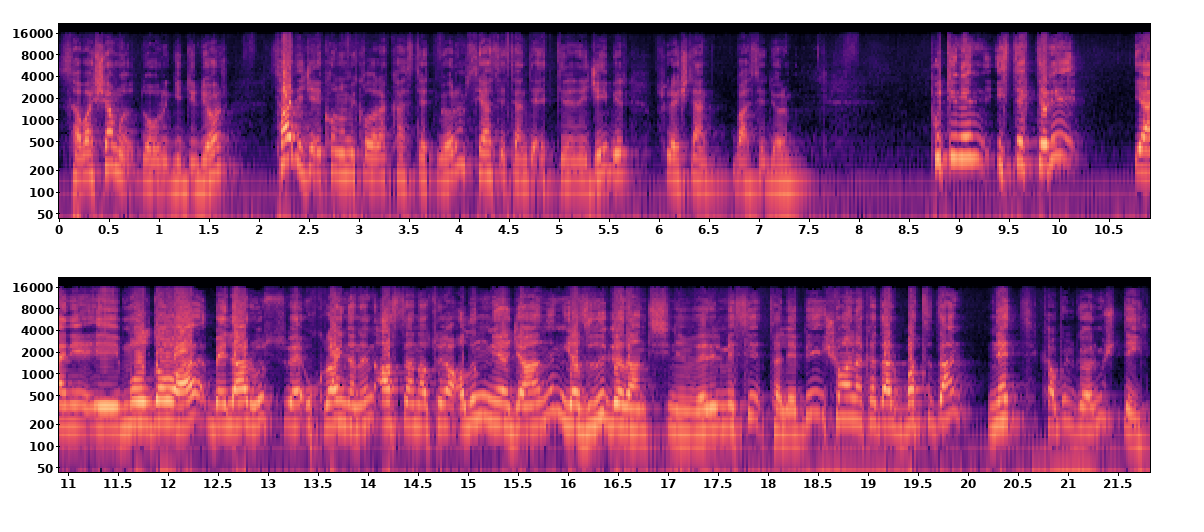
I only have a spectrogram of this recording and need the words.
savaşa mı doğru gidiliyor? Sadece ekonomik olarak kastetmiyorum. Siyaseten de etkileneceği bir süreçten bahsediyorum. Putin'in istekleri yani e, Moldova, Belarus ve Ukrayna'nın asla NATO'ya alınmayacağının yazılı garantisinin verilmesi talebi şu ana kadar batıdan net kabul görmüş değil.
